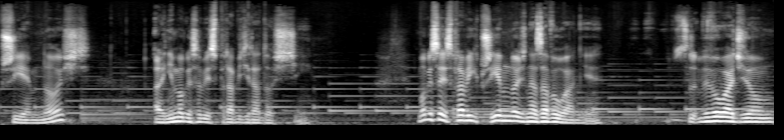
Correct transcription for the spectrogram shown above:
przyjemność, ale nie mogę sobie sprawić radości. Mogę sobie sprawić przyjemność na zawołanie, wywołać ją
